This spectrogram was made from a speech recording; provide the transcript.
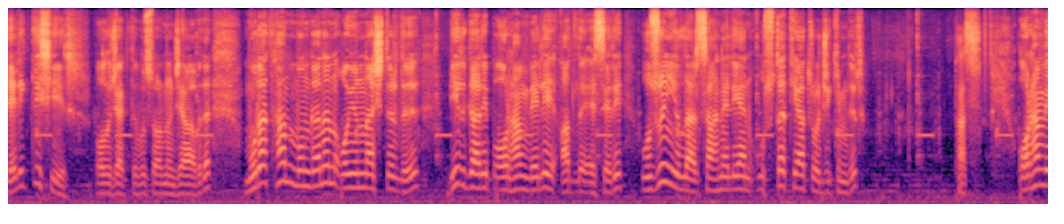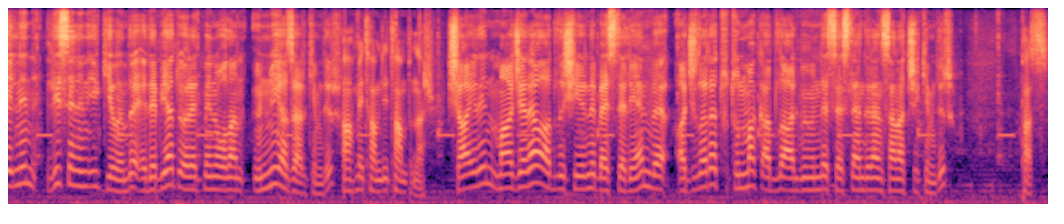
Delikli şiir olacaktı bu sorunun cevabı da. Murat Han Munga'nın oyunlaştırdığı Bir Garip Orhan Veli adlı eseri uzun yıllar sahneleyen usta tiyatrocu kimdir? Pas. Orhan Veli'nin lisenin ilk yılında edebiyat öğretmeni olan ünlü yazar kimdir? Ahmet Hamdi Tanpınar. Şairin Macera adlı şiirini besteleyen ve Acılara Tutunmak adlı albümünde seslendiren sanatçı kimdir? Pas.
